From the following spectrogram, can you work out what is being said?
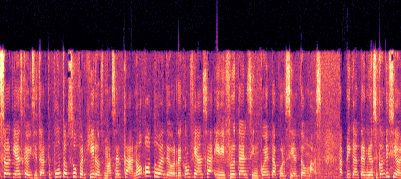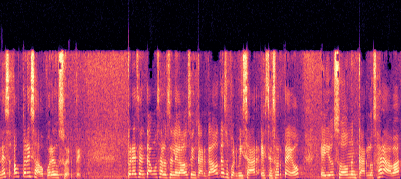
Solo tienes que visitar tu punto Supergiros más cercano o tu vendedor de confianza y disfruta del 50% más. Aplican términos y condiciones, autorizado por EduSuerte. Presentamos a los delegados encargados de supervisar este sorteo. Ellos son Carlos Jaraba,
